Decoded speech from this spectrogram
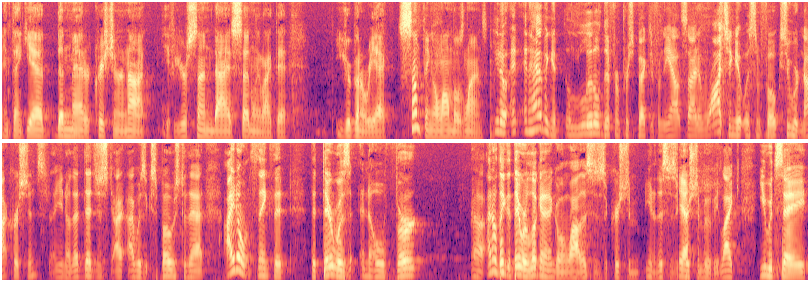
and think, yeah, it doesn't matter Christian or not. If your son dies suddenly like that, you're going to react something along those lines. You know, and, and having a, a little different perspective from the outside and watching it with some folks who were not Christians, you know, that, that just, I, I was exposed to that. I don't think that, that there was an overt, uh, I don't think that they were looking at it and going, wow, this is a Christian, you know, this is a Yeah. Christian movie. Like you would say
